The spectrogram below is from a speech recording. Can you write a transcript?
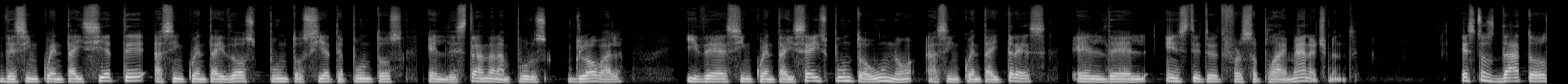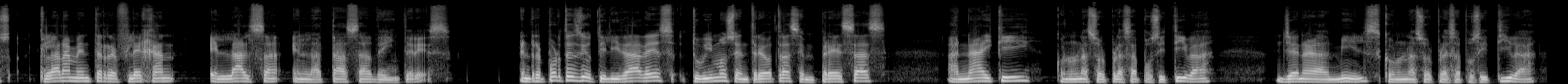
de 57 a 52.7 puntos el de Standard Poor's Global y de 56.1 a 53 el del Institute for Supply Management. Estos datos claramente reflejan el alza en la tasa de interés. En reportes de utilidades tuvimos entre otras empresas a Nike con una sorpresa positiva, General Mills con una sorpresa positiva,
